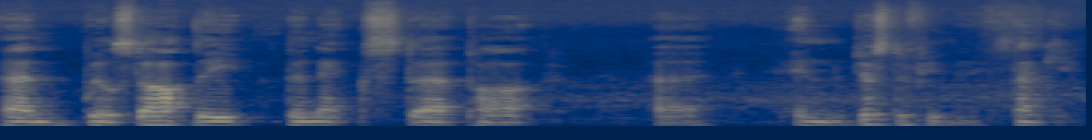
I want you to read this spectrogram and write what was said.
and we'll start the, the next uh, part uh, in just a few minutes. Thank you.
